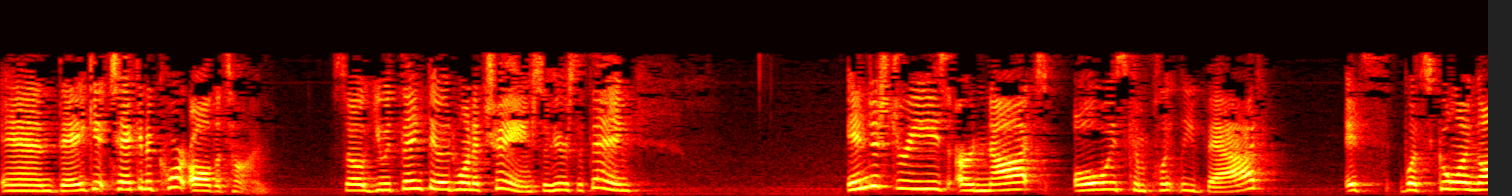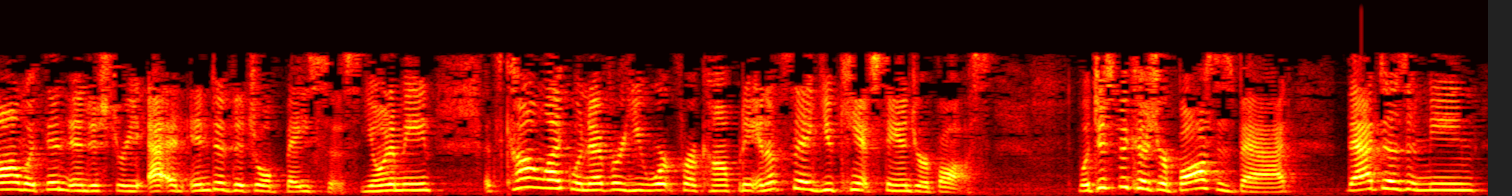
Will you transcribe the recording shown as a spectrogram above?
and they get taken to court all the time. So you would think they would want to change. So here's the thing. Industries are not always completely bad. It's what's going on within industry at an individual basis. You know what I mean? It's kind of like whenever you work for a company and let's say you can't stand your boss. Well, just because your boss is bad, that doesn't mean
